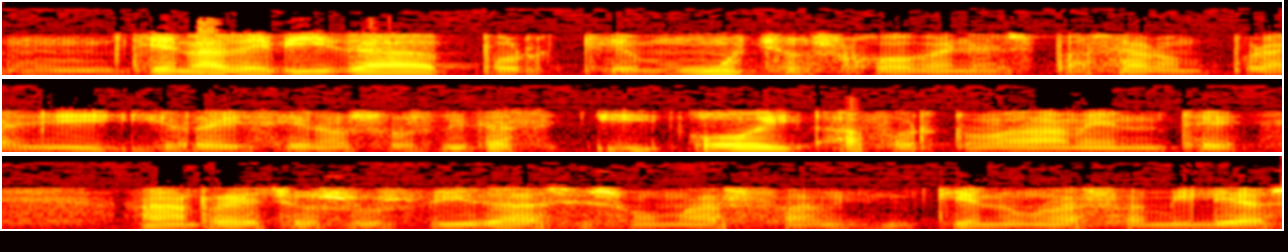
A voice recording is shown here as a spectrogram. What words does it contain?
Mm, llena de vida porque muchos jóvenes pasaron por allí y rehicieron sus vidas y hoy afortunadamente han rehecho sus vidas y son unas tienen unas familias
